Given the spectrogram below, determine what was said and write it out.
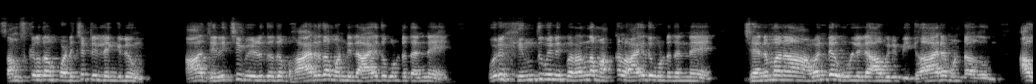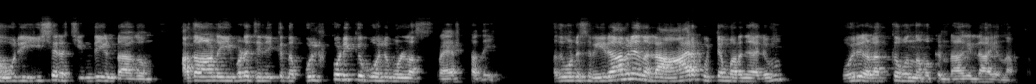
സംസ്കൃതം പഠിച്ചിട്ടില്ലെങ്കിലും ആ ജനിച്ചു വീഴുന്നത് ഭാരത മണ്ണിലായതുകൊണ്ട് തന്നെ ഒരു ഹിന്ദുവിന് പിറന്ന മക്കളായതുകൊണ്ട് തന്നെ ജന്മന അവന്റെ ഉള്ളിൽ ആ ഒരു വികാരം ഉണ്ടാകും ആ ഒരു ഈശ്വര ചിന്തയുണ്ടാകും. അതാണ് ഇവിടെ ജനിക്കുന്ന പുൽക്കൊടിക്ക് പോലുമുള്ള ശ്രേഷ്ഠതയും. അതുകൊണ്ട് ശ്രീരാമനെ നല്ല ആരെ കുറ്റം പറഞ്ഞാലും ഒരു ഇളക്കവും നമുക്ക് ഉണ്ടാകില്ല എന്നർത്ഥം.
